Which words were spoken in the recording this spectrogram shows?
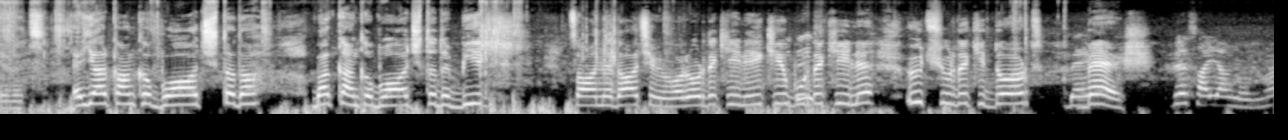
Evet. Eğer kanka bu ağaçta da bak kanka bu ağaçta da bir tane daha çivi var. Oradakiyle iki, buradakiyle üç, şuradaki dört, Beş. beş, Ve salyangoz var.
